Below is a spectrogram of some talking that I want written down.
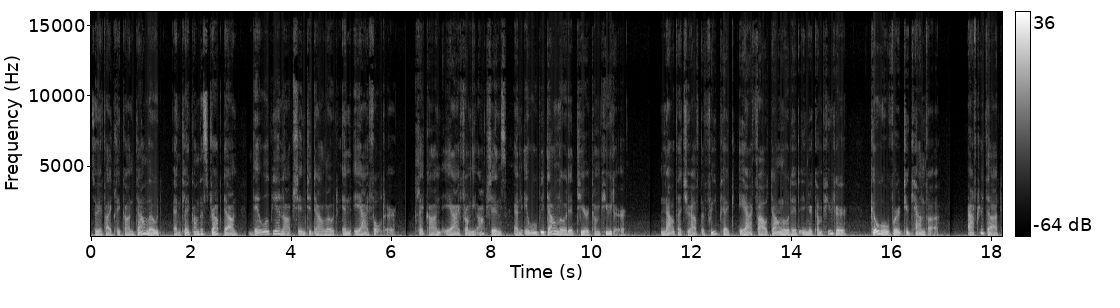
So if I click on download and click on this drop down, there will be an option to download an AI folder. Click on AI from the options and it will be downloaded to your computer. Now that you have the Freepik AI file downloaded in your computer, go over to Canva. After that,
